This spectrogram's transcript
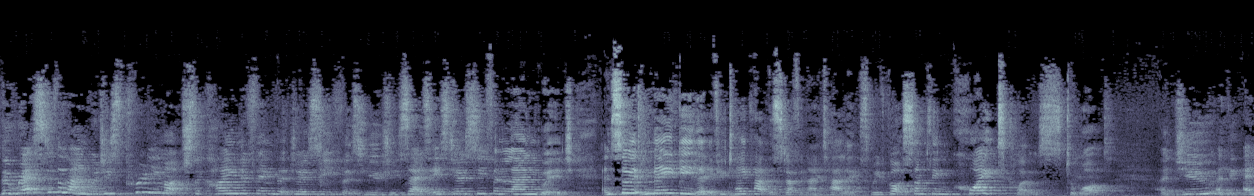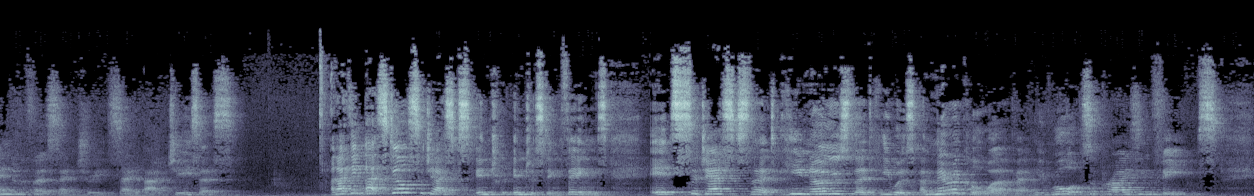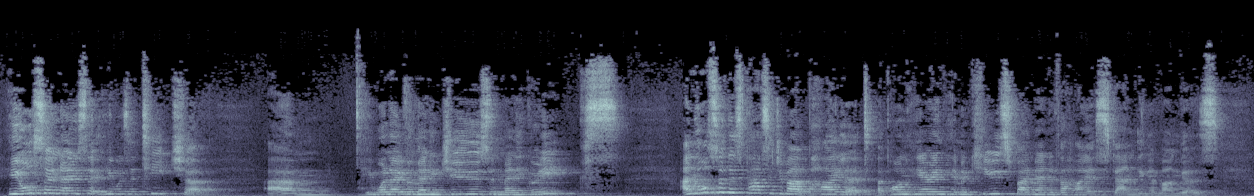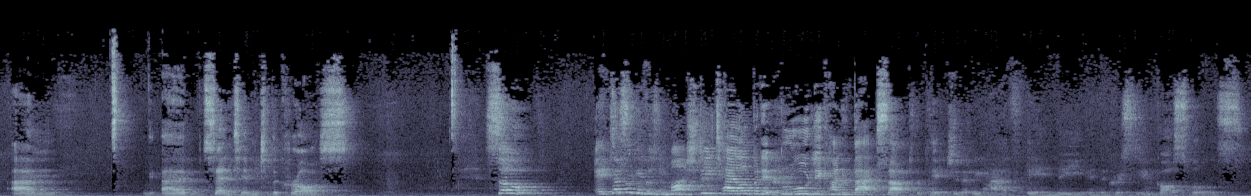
the rest of the language is pretty much the kind of thing that Josephus usually says. It's Josephine language. And so it may be that if you take out the stuff in italics, we've got something quite close to what a Jew at the end of the first century said about Jesus. And I think that still suggests inter- interesting things. It suggests that he knows that he was a miracle worker, he wrought surprising feats. He also knows that he was a teacher. Um, he won over many Jews and many Greeks. And also this passage about Pilate, upon hearing him accused by men of the highest standing among us, um, uh, sent him to the cross. So it doesn't give us much detail, but it broadly kind of backs up the picture that we have in the, in the Christian Gospels.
